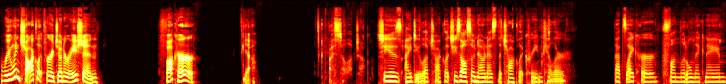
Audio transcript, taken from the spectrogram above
ruined chocolate for a generation. Fuck her. Yeah. I still love chocolate. She is, I do love chocolate. She's also known as the chocolate cream killer. That's like her fun little nickname,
